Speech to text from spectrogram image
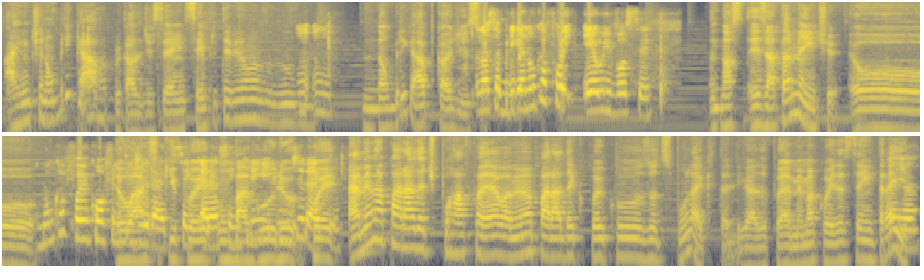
a gente não brigava por causa disso. A gente sempre teve um. um- Uh-uh. Não brigava por causa disso. A Nossa briga nunca foi eu e você. Nossa, exatamente. Eu. Nunca foi um conflito Eu acho direto. que sem- foi era um bagulho. indireto. Foi a mesma parada, tipo, o Rafael, a mesma parada que foi com os outros moleques, tá ligado? Foi a mesma coisa sem trair. Aham.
